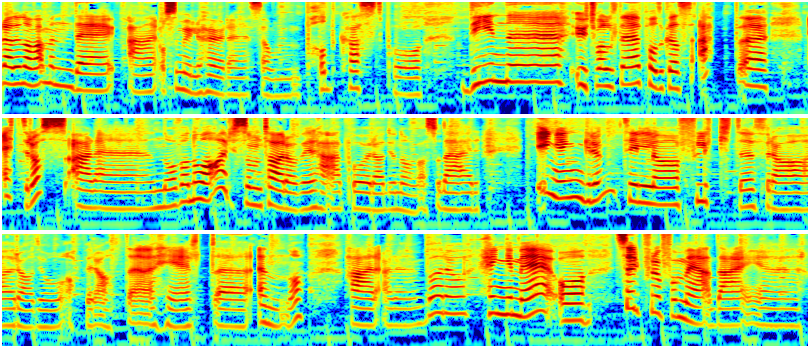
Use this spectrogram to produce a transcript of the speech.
Radio Nova, men det er også mulig å høre det som podkast på din eh, utvalgte podkast-app. Eh, etter oss er det Nova Noir som tar over her på Radio Nova, så det er ingen grunn til å flykte fra radioapparatet helt eh, ennå. Her er det bare å henge med, og sørg for å få med deg eh,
